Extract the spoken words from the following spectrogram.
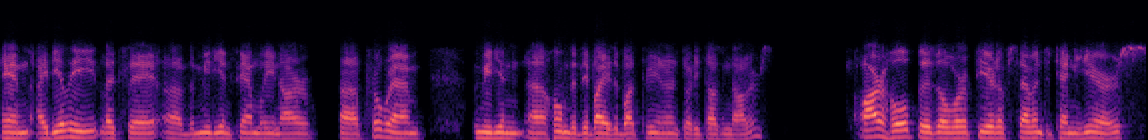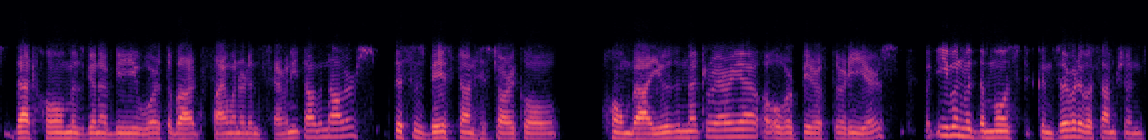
And ideally, let's say uh, the median family in our uh, program the median uh, home that they buy is about $330,000. Our hope is over a period of seven to 10 years, that home is going to be worth about $570,000. This is based on historical home values in metro area over a period of 30 years. But even with the most conservative assumptions,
